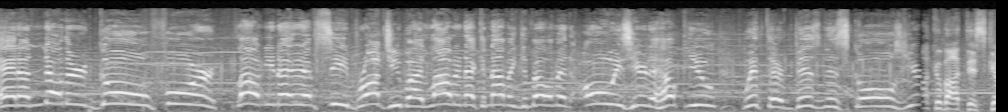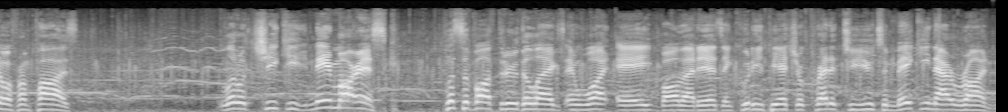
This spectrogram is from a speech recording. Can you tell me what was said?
and another goal for Loudoun United FC. Brought to you by Loudoun Economic Development, always here to help you with their business goals. You're- Talk about this goal from Paz. Little cheeky Neymar-esque. Puts the ball through the legs, and what a ball that is. And Ku-Dipietro, credit to you to making that run,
